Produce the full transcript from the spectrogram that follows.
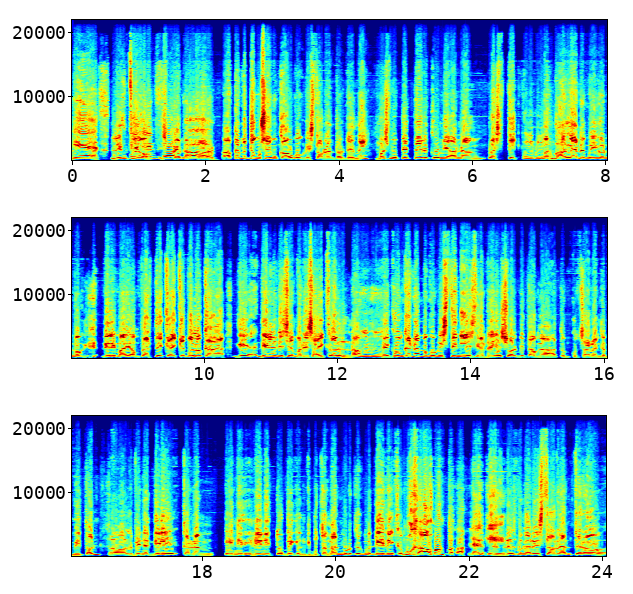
Yes. limpyo, Spoon and fork, spoon and fork. Ah, kamit nang usay mong kaong og restaurant or eh. Mas mo prepare ko niya ng plastic. Mas bahala nang mingon mo dili mayo ang plastic kay kay balo ka nga gi- dili na siya ma-recycle, no? Kay kung kana mo kung stainless nga the usual bitaw nga atong kutsarang gamiton, oh, labi nagdili ka ng init ininit tubig ang gibutangan mo kag madiri ka mukaon ba? Lagi. There's mga restaurant pero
